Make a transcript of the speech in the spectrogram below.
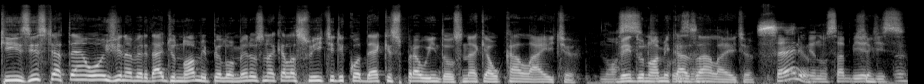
Que existe até hoje, na verdade, o nome, pelo menos naquela suíte de codecs para Windows, né? Que é o K-Lite. Nossa, Vem do nome Casar Lite. Sério? eu não sabia Sim. disso.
